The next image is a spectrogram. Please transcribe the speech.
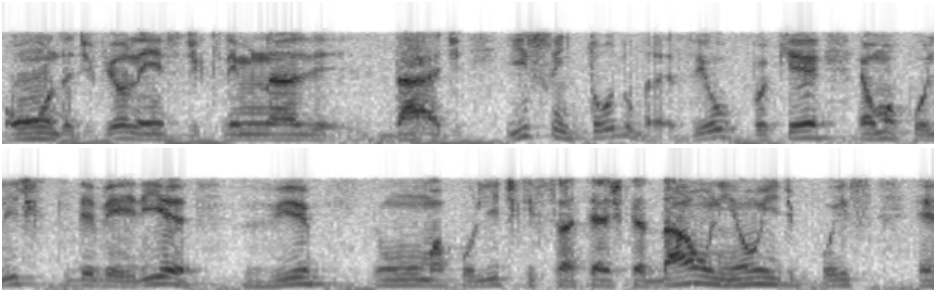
onda de violência, de criminalidade, isso em todo o Brasil, porque é uma política que deveria vir uma política estratégica da União e depois é,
